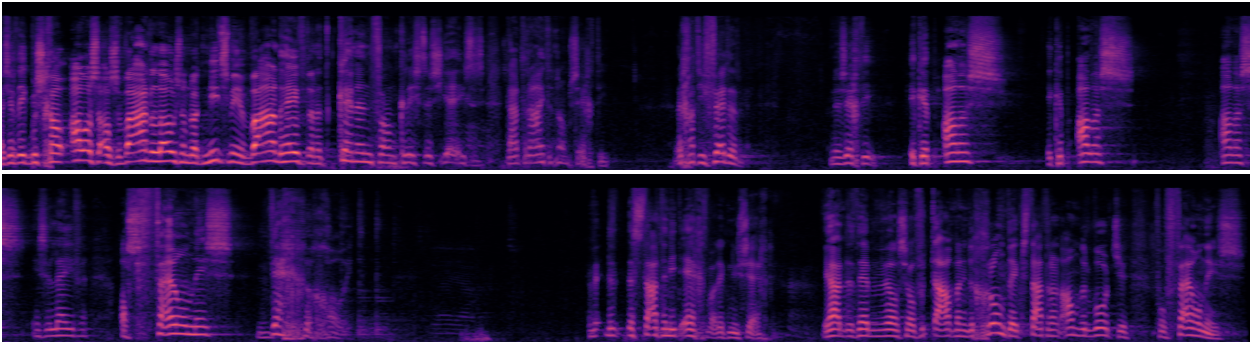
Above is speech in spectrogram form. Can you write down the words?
Hij zegt, ik beschouw alles als waardeloos, omdat niets meer waarde heeft dan het kennen van Christus Jezus. Daar draait het om, zegt hij. Dan gaat hij verder. En dan zegt hij, ik heb alles, ik heb alles, alles in zijn leven als vuilnis weggegooid. Dat staat er niet echt wat ik nu zeg. Ja, dat hebben we wel zo vertaald, maar in de grondtekst staat er een ander woordje voor vuilnis.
